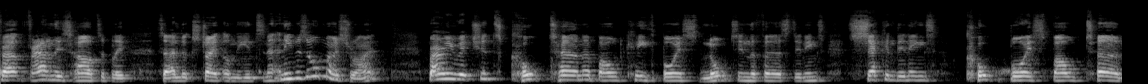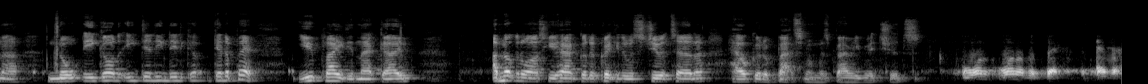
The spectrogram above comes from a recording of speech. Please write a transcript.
found, found this hard to believe. So I looked straight on the internet, and he was almost right. Barry Richards caught Turner, bowled Keith Boyce, naught in the first innings. Second innings, caught Boyce, bowled Turner, naught. He got, he did indeed get- get a pair. You played in that game. I'm not going to ask you how good a cricketer was Stuart Turner. How good a batsman was Barry Richards? One, one of the best ever.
